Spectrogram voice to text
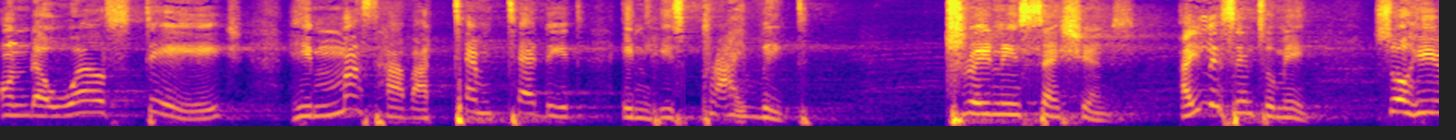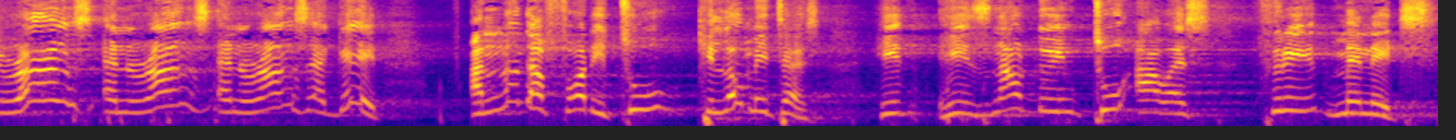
on the world stage, he must have attempted it in his private training sessions. Are you listening to me? So he runs and runs and runs again. Another 42 kilometers. He, is now doing two hours, three minutes.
